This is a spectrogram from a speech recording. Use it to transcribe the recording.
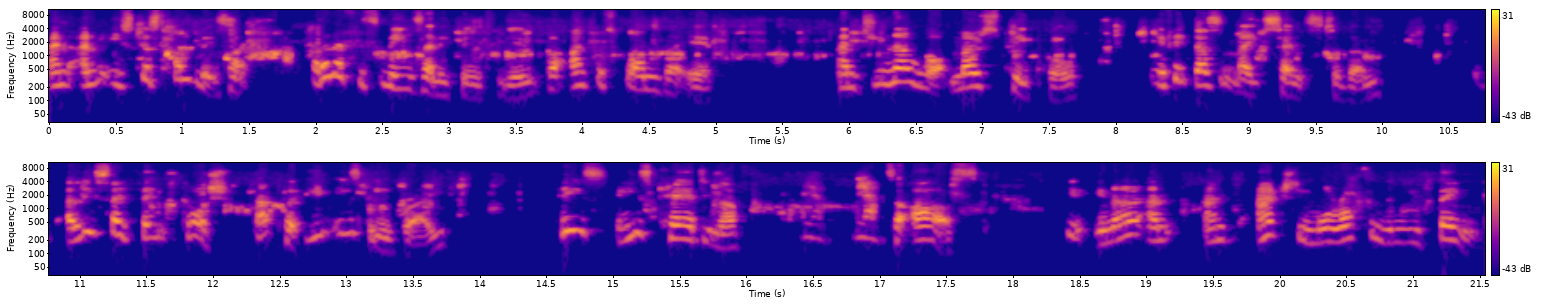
and and it's just humbly. It's like I don't know if this means anything to you, but I just wonder if. And do you know what? Most people, if it doesn't make sense to them, at least they think, "Gosh, that put he, he's been brave. He's he's cared enough Yeah, yeah, to ask." You, you know, and and actually, more often than you think,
